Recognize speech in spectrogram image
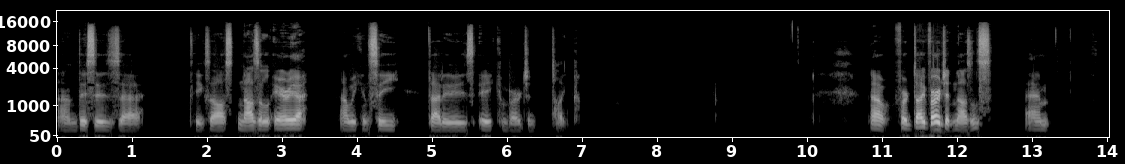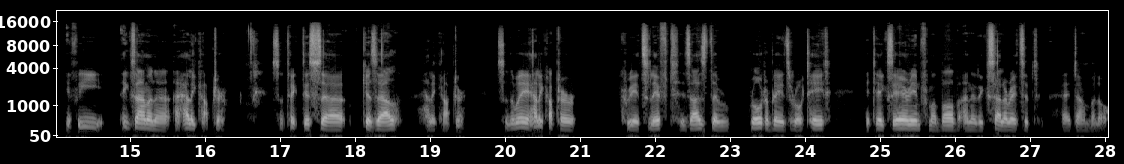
and this is uh, the exhaust nozzle area and we can see that it is a convergent type. Now for divergent nozzles, um, if we examine a, a, helicopter, so take this uh, Gazelle helicopter. So the way a helicopter creates lift is as the rotor blades rotate, it takes air in from above and it accelerates it uh, down below.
